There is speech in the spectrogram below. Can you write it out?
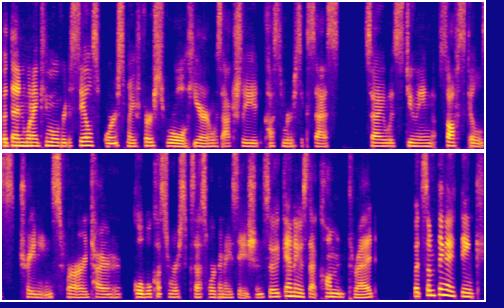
But then when I came over to Salesforce, my first role here was actually customer success. So I was doing soft skills trainings for our entire global customer success organization. So again, it was that common thread. But something I think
